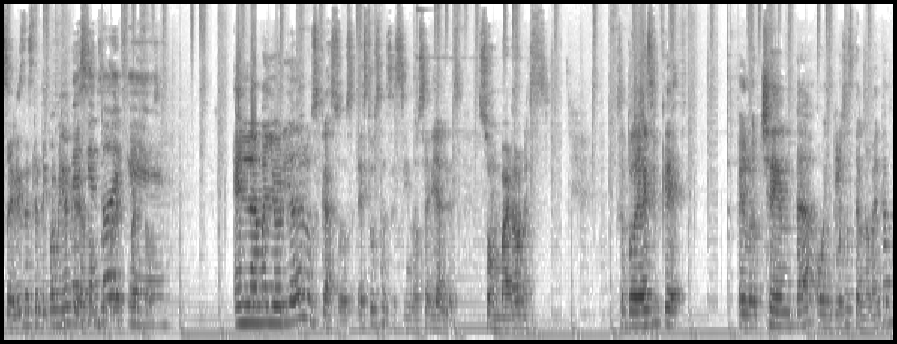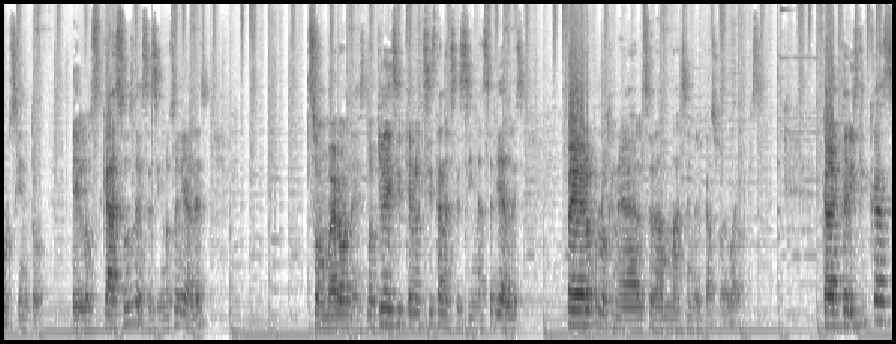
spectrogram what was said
series de este tipo, amiga, que Me siento de que... En la mayoría de los casos, estos asesinos seriales son varones. Se podría decir que el 80 o incluso hasta el 90% de los casos de asesinos seriales son varones. No quiere decir que no existan asesinas seriales, pero por lo general se dan más en el caso de varones. Características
